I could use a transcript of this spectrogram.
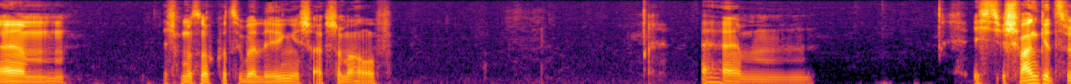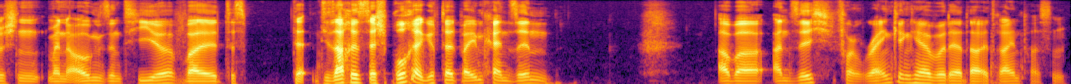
Ähm, ich muss noch kurz überlegen. Ich schreibe schon mal auf. Ähm, ich schwanke zwischen, meine Augen sind hier, weil das, der, die Sache ist, der Spruch ergibt halt bei ihm keinen Sinn. Aber an sich, vom Ranking her, würde er da halt reinpassen.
